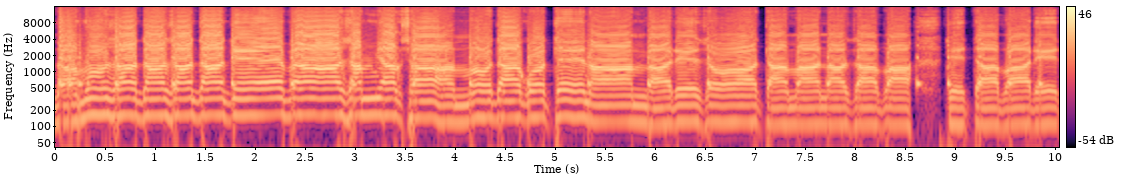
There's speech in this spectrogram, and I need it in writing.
나무사다 사다 대바 삼약삼모다 고태남발에서 다마나사바 대타바레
